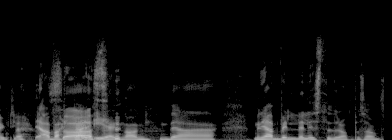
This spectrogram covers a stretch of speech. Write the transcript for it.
egentlig. Jeg har vært Så- der én gang. Det er, men jeg har veldig lyst til å dra på Samf.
